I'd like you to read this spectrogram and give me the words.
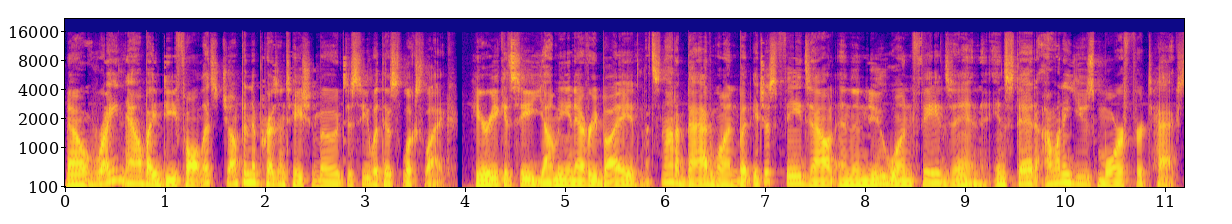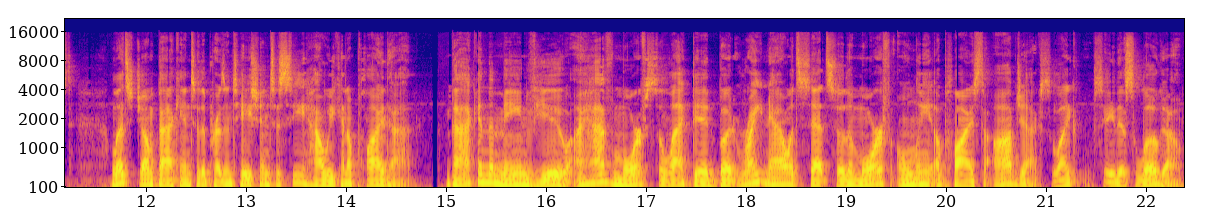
Now, right now by default, let's jump into presentation mode to see what this looks like. Here you can see yummy in every bite. That's not a bad one, but it just fades out and the new one fades in. Instead, I wanna use morph for text. Let's jump back into the presentation to see how we can apply that. Back in the main view, I have morph selected, but right now it's set so the morph only applies to objects, like say this logo.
